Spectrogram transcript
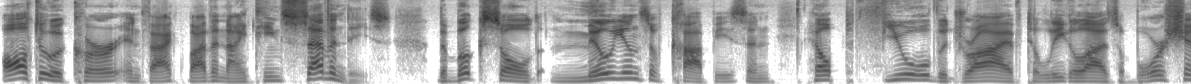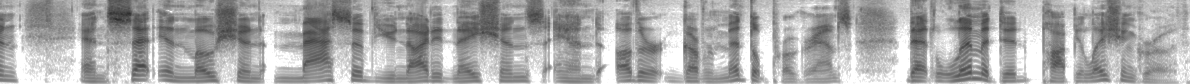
all to occur, in fact, by the 1970s. The book sold millions of copies and helped fuel the drive to legalize abortion and set in motion massive United Nations and other governmental programs that limited population growth.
